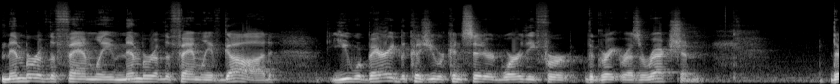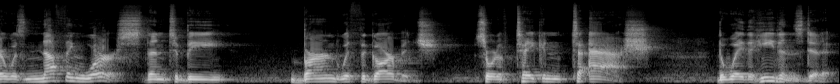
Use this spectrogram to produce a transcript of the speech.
member of the family, member of the family of God, you were buried because you were considered worthy for the great resurrection. There was nothing worse than to be burned with the garbage, sort of taken to ash, the way the heathens did it.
